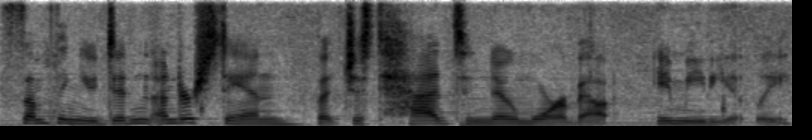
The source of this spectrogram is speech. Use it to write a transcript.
Something you didn't understand but just had to know more about immediately.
